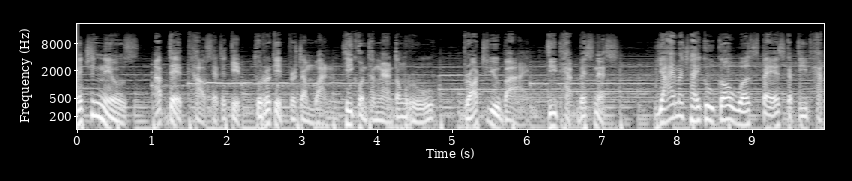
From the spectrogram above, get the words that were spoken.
Mission News อัปเดตข่าวเศรษฐกิจธุรกิจประจำวันที่คนทำงานต้องรู้ brought to you by d t a c Business ย้ายมาใช้ Google Workspace กับ d t a c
